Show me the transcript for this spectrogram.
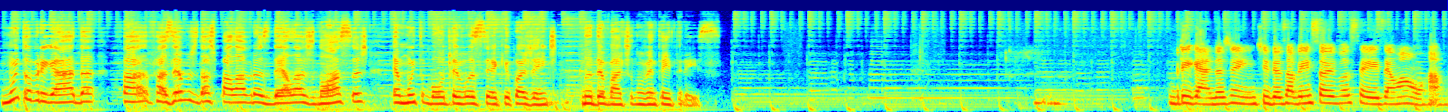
muito obrigada. Fa fazemos das palavras dela as nossas. É muito bom ter você aqui com a gente no debate 93. Obrigada, gente. Deus abençoe vocês. É uma honra.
